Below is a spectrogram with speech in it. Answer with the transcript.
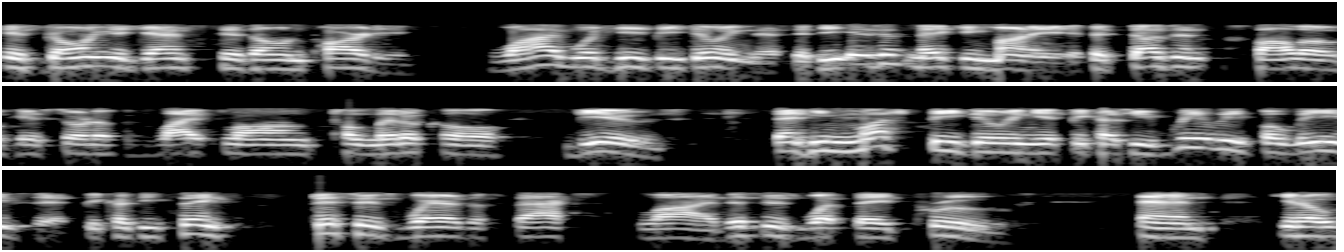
is going against his own party. Why would he be doing this? If he isn't making money, if it doesn't follow his sort of lifelong political views, then he must be doing it because he really believes it, because he thinks this is where the facts lie. This is what they prove. And, you know,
